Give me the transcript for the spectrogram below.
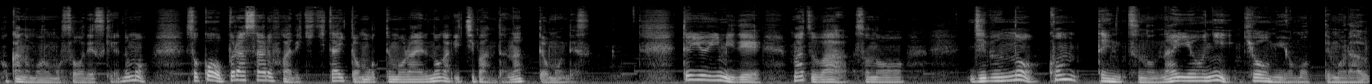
他のものもそうですけれども、そこをプラスアルファで聞きたいと思ってもらえるのが一番だなって思うんです。という意味で、まずは、その、自分のコンテンツの内容に興味を持ってもらう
